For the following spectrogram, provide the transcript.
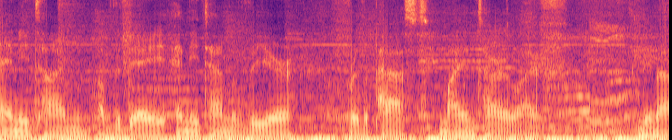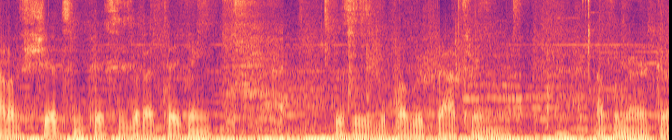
any time of the day, any time of the year for the past my entire life. The amount of shits and pisses that I've taken, this is the public bathroom of America,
